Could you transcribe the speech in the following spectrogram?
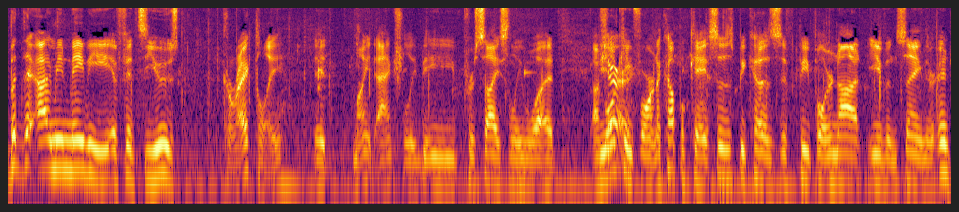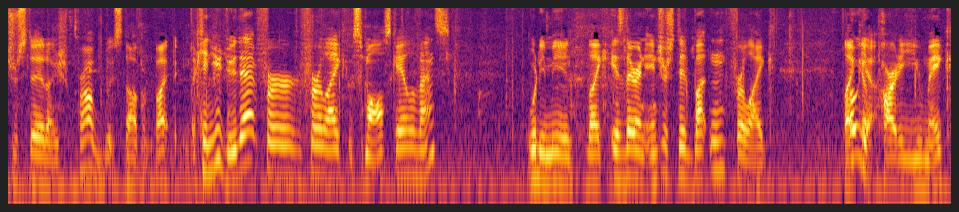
but there, I mean, maybe if it's used correctly, it might actually be precisely what I'm Sure. looking for in a couple cases. Because if people are not even saying they're interested, I should probably stop inviting them. Can you do that for for like small scale events? What do you mean? Like, is there an interested button for like like Oh, yeah. a party you make?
